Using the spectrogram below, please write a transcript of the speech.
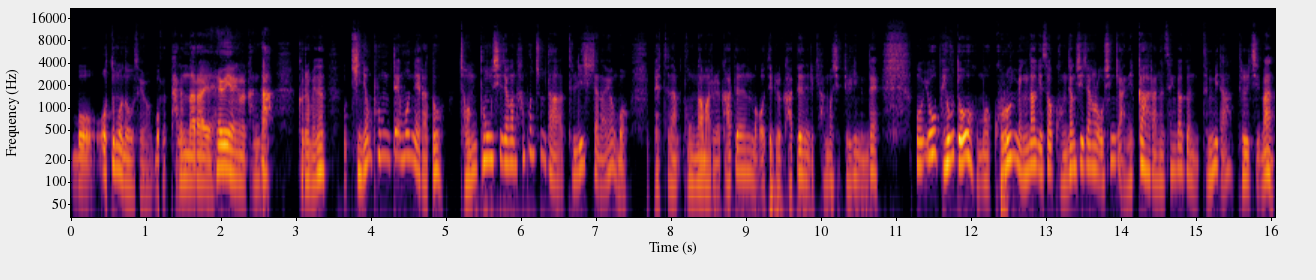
뭐 어떤 거 넣으세요? 뭐 다른 나라에 해외여행을 간다. 그러면은 뭐 기념품 때문에라도 전통 시장은 한 번쯤 다 들리시잖아요. 뭐 베트남, 동남아를 가든 뭐 어디를 가든 이렇게 한 번씩 들리는데 뭐 요 배우도 뭐 그런 맥락에서 광장시장을 오신 게 아닐까라는 생각은 듭니다. 들지만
